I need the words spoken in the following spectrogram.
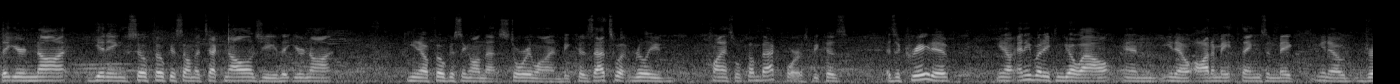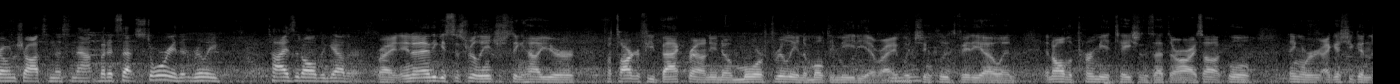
that you're not getting so focused on the technology that you're not, you know, focusing on that storyline because that's what really clients will come back for us because as a creative, you know, anybody can go out and, you know, automate things and make, you know, drone shots and this and that, but it's that story that really ties it all together. Right, and I think it's just really interesting how your photography background, you know, morphed really into multimedia, right? Mm -hmm. Which includes video and, and all the permutations that there are. I saw a cool thing where I guess you can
